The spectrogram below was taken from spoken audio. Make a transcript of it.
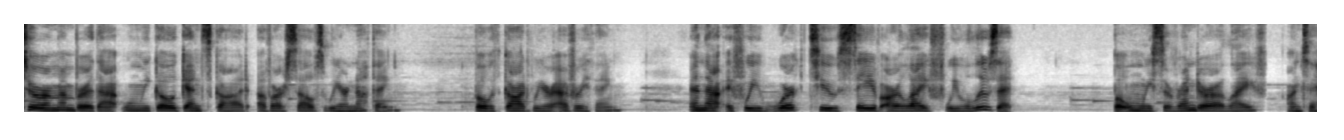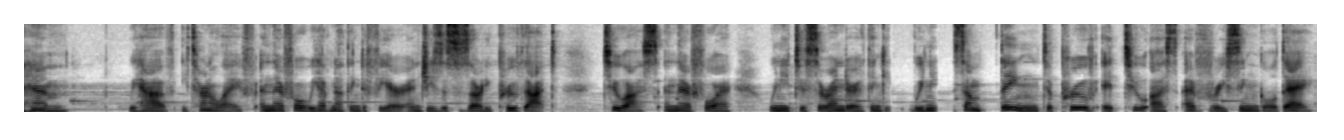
to remember that when we go against God of ourselves, we are nothing, but with God, we are everything and that if we work to save our life, we will lose it. But when we surrender our life unto Him, we have eternal life, and therefore we have nothing to fear. And Jesus has already proved that to us, and therefore we need to surrender, thinking we need something to prove it to us every single day.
